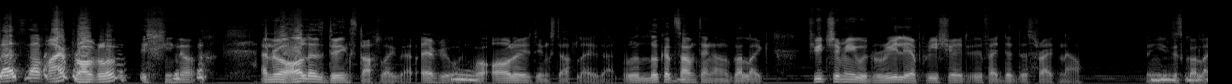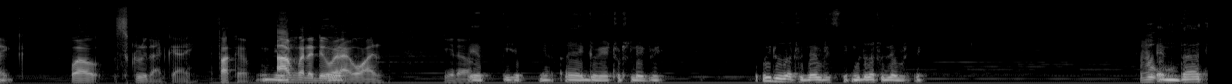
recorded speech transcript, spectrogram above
That's not my problem, you know. And we're always doing stuff like that. Everyone, Mm. we're always doing stuff like that. We'll look at something and go like, future me would really appreciate it if I did this right now. Then you just go Mhm. like, well, screw that guy. Fuck him. Yeah, I'm gonna do what. I want. You know. Yep, yep, yeah. I agree. I totally agree. We do that with everything. We do that with everything. And that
